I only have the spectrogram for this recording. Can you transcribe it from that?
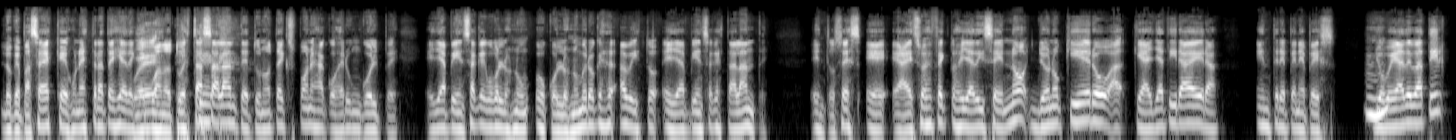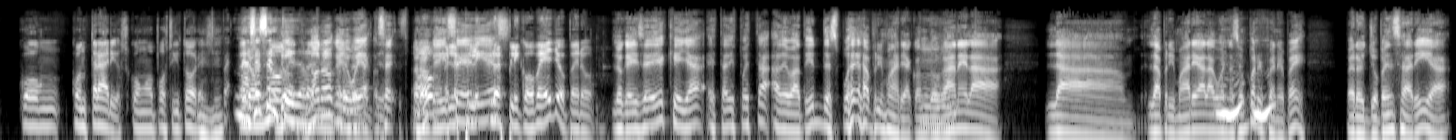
Lo que pasa es que es una estrategia de que Pues, cuando tú estás que- adelante, tú no te expones a coger un golpe. Ella piensa que con los, o con los números que ha visto, ella piensa que está adelante. Entonces, eh, a esos efectos, ella dice, no, yo no quiero a- que haya tiraera entre PNPs. Yo voy a debatir con contrarios, con opositores. Me Pero hace no sentido. dentro No, no, que yo voy a- partido. o sea, pero lo que lo dice lo es- explicó Bello, pero Lo que dice ella es que ella está dispuesta a debatir después de la primaria, cuando gane la, la, la primaria a la gobernación por el. PNP. Pero yo pensaría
